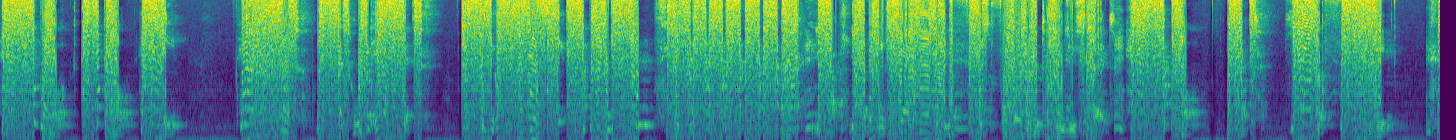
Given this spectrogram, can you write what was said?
Hey, Apple. Apple. Hey. Hey, what? What? What is it? yeah, yeah, you can't the first 400 times you said it. Hey, Apple. What? You're funny.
